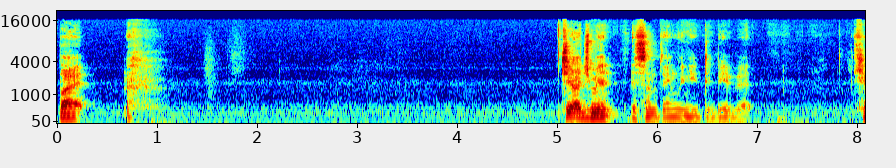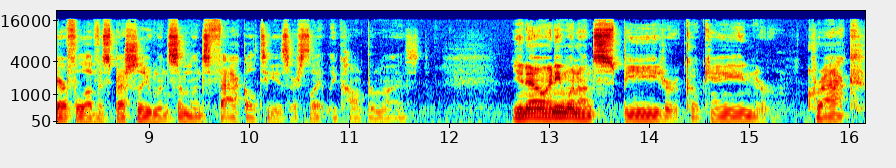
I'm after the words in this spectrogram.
But judgment is something we need to be a bit careful of, especially when someone's faculties are slightly compromised. You know, anyone on speed or cocaine or crack,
